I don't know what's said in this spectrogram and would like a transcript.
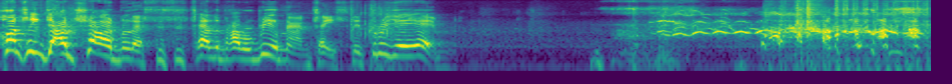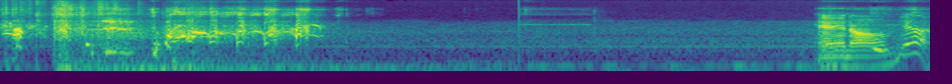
Hunting down child molesters to tell them how a real man tastes at 3 a.m. And um, yeah,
